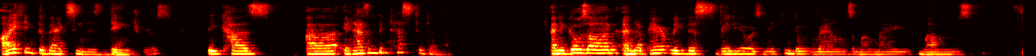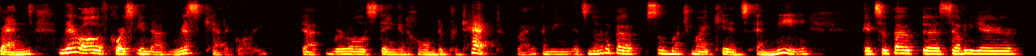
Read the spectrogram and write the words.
I think the vaccine is dangerous because uh, it hasn't been tested enough. And it goes on, and apparently this video is making the rounds among my mom's friends. And they're all, of course, in that risk category that we're all staying at home to protect, right? I mean, it's not about so much my kids and me, it's about the 70 year,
